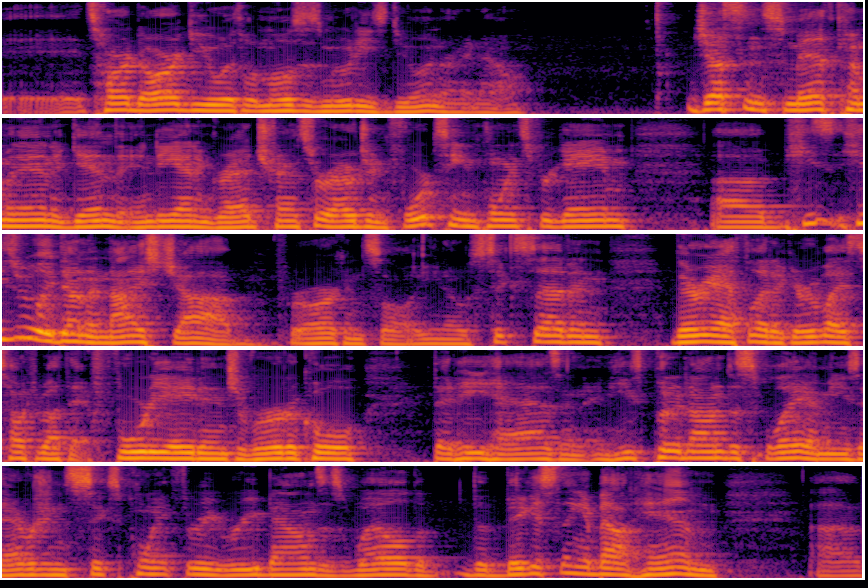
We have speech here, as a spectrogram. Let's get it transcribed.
It's hard to argue with what Moses Moody's doing right now. Justin Smith coming in again, the Indiana grad transfer, averaging 14 points per game. Uh, he's he's really done a nice job for Arkansas. You know, six seven, very athletic. Everybody's talked about that 48 inch vertical that he has, and, and he's put it on display. I mean, he's averaging 6.3 rebounds as well. The the biggest thing about him, uh,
